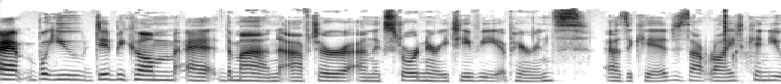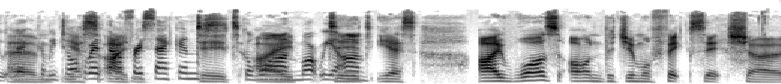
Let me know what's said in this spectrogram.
Um, but you did become uh, the man after an extraordinary TV appearance as a kid. Is that right? Can you? like, can Um, we talk yes, about that I for a second? Did Go I on. What were you did, on? Yes, I was on the Jim will fix it show.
